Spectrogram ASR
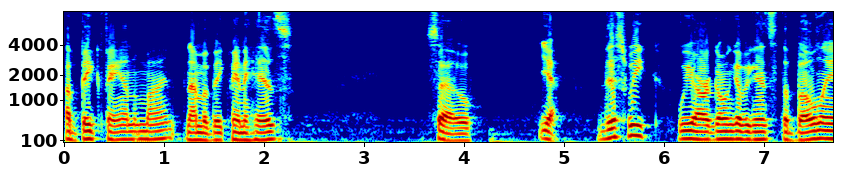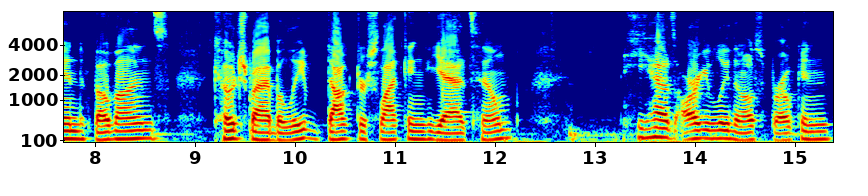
a big fan of mine, and I'm a big fan of his. So, yeah. This week we are going up against the Bowland Bovines, coached by, I believe, Dr. Slaking. Yeah, it's him. He has arguably the most broken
